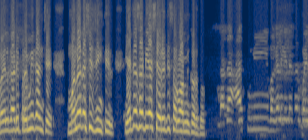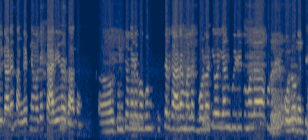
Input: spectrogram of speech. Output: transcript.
बैलगाडी प्रेमिकांचे मन कशी जिंकतील? याच्यासाठी या शर्यती सर्व आम्ही करतो. दादा आज तुम्ही बघायला गेलं तर बैलगाडा संघटनेमध्ये कार्यरत आहात. अं, तुमच्याकडे बघून इतर गाडा मालक बोला किंवा यंग पिढी तुम्हाला कुठेतरी फॉलो करते.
